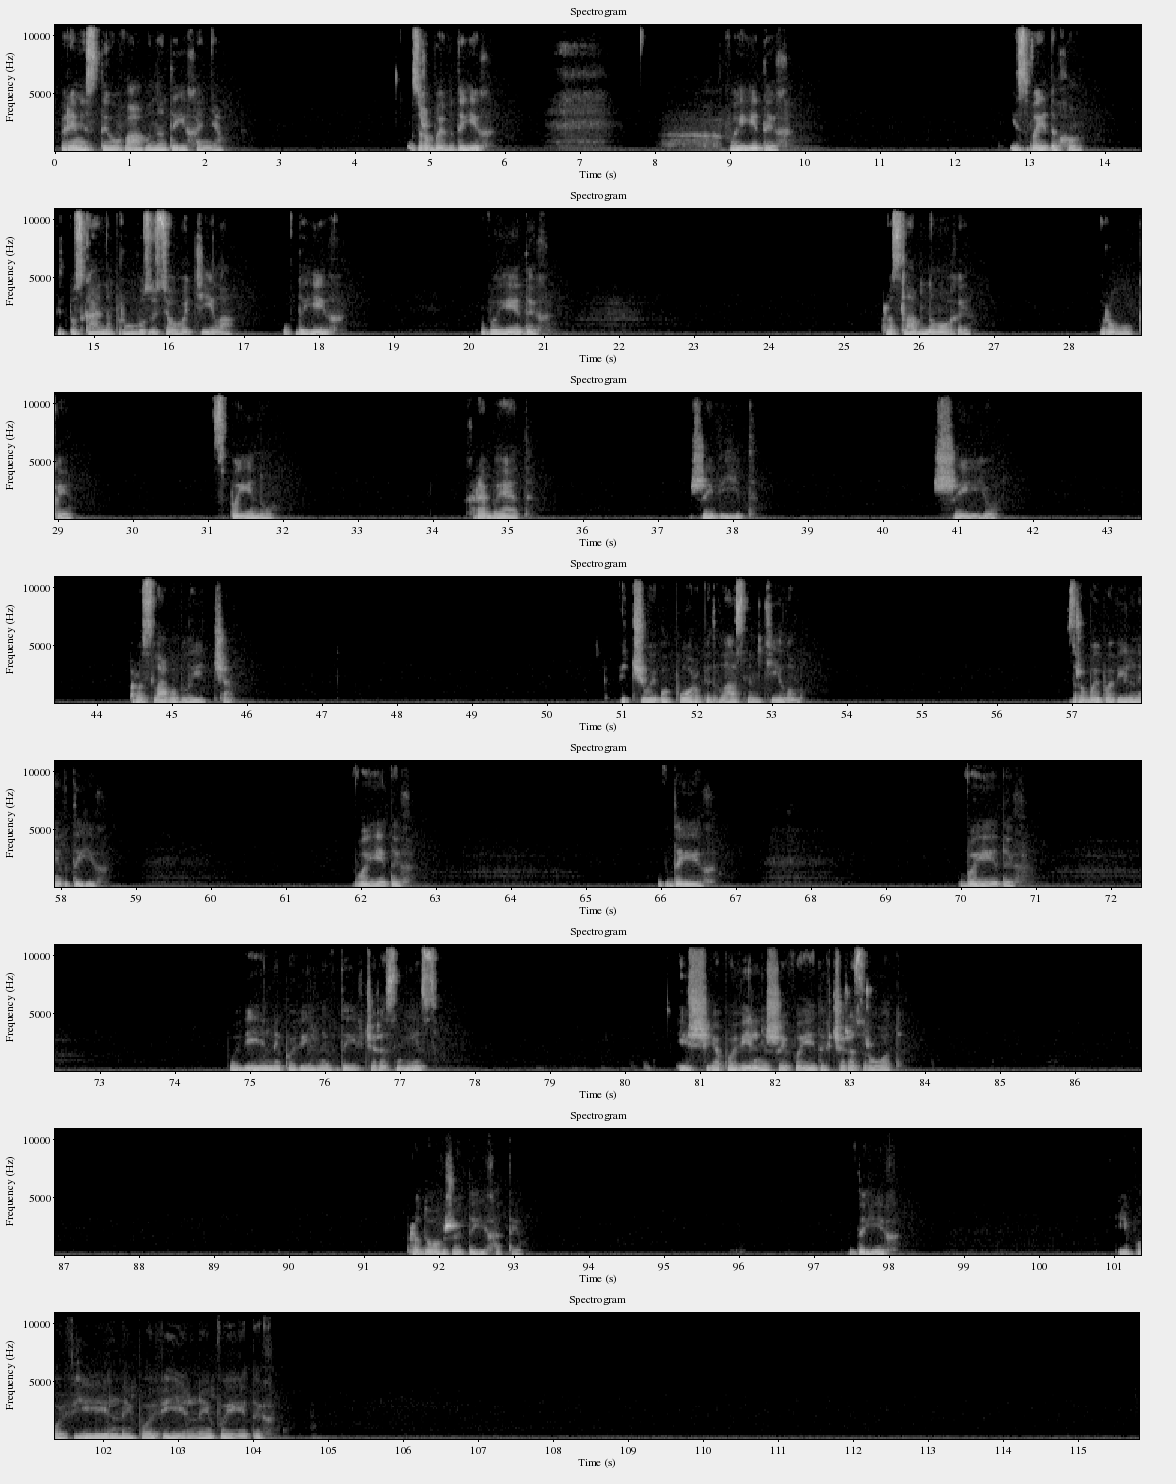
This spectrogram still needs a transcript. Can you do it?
Перемісти увагу на дихання. Зроби вдих, видих. І з видихом відпускай напругу з усього тіла. Вдих, видих. Розслаб ноги, руки, спину хребет, живіт, шию, розслаб обличчя. Відчуй опору під власним тілом. Зроби повільний вдих, видих. Вдих, видих. Повільний, повільний вдих через ніс. І ще повільніший видих через рот. Продовжуй дихати. Вдих і повільний, повільний видих.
